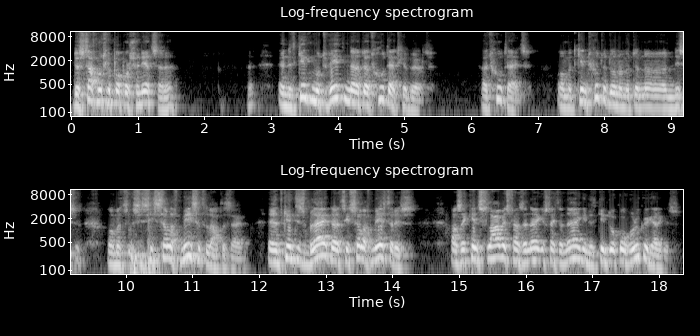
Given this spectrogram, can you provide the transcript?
De straf moet geproportioneerd zijn. Hè? En het kind moet weten dat het uit goedheid gebeurt. Uit goedheid om het kind goed te doen, om het, een, om het zichzelf meester te laten zijn. En het kind is blij dat het zichzelf meester is. Als een kind slaaf is van zijn eigen slechte neiging, is het kind ook ongelukkig ergens.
